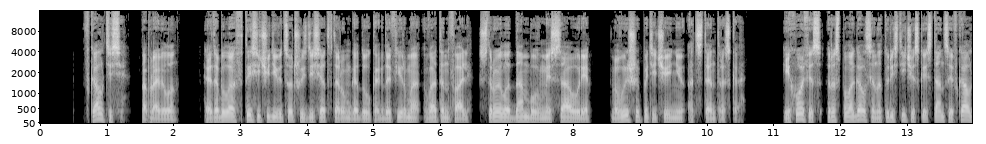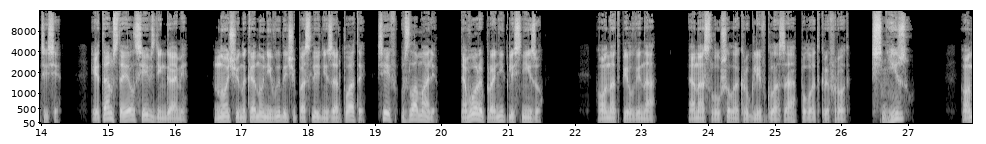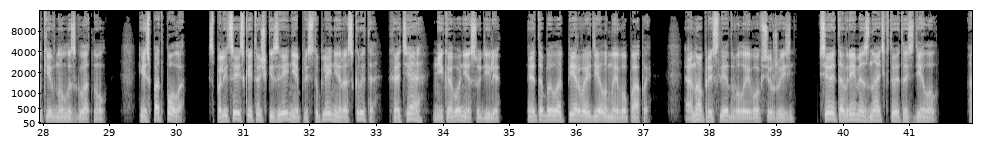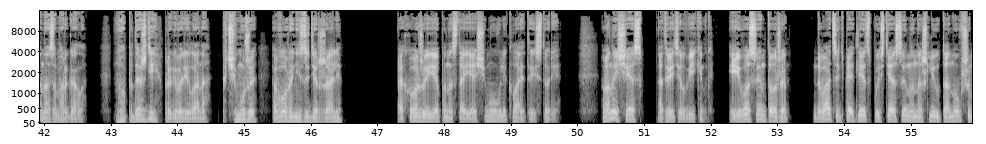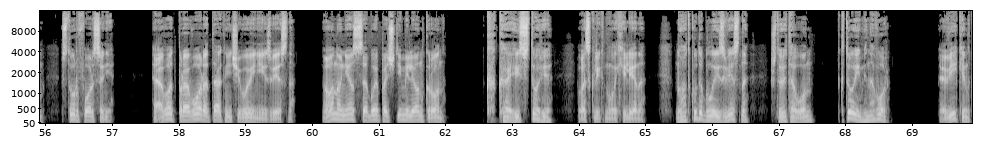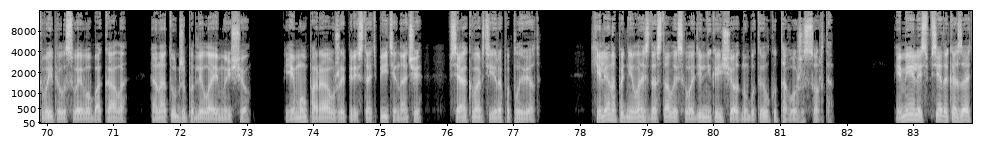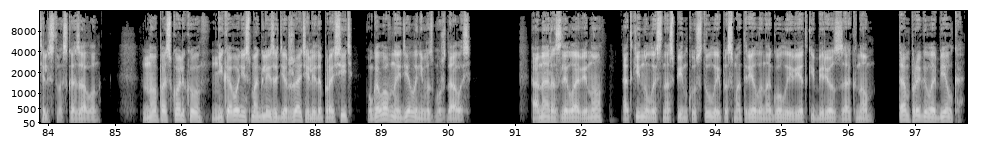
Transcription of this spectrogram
«В Калтисе», — поправил он. Это было в 1962 году, когда фирма Ваттенфаль строила дамбу в Мессауре выше по течению от Стентреска. Их офис располагался на туристической станции в Калтисе, и там стоял сейф с деньгами. Ночью накануне выдачи последней зарплаты сейф взломали, воры проникли снизу. Он отпил вина. Она слушала, округлив глаза, полуоткрыв рот. «Снизу?» Он кивнул и сглотнул. «Из-под пола. С полицейской точки зрения преступление раскрыто, хотя никого не осудили. Это было первое дело моего папы. Оно преследовало его всю жизнь. Все это время знать, кто это сделал. Она заморгала. «Но подожди», — проговорила она, — «почему же вора не задержали?» Похоже, ее по-настоящему увлекла эта история. «Он исчез», — ответил Викинг. «И его сын тоже. 25 лет спустя сына нашли утонувшим в Стурфорсене. А вот про вора так ничего и не известно. Он унес с собой почти миллион крон. «Какая история!» — воскликнула Хелена. «Но откуда было известно, что это он? Кто именно вор?» Викинг выпил из своего бокала, она тут же подлила ему еще. Ему пора уже перестать пить, иначе вся квартира поплывет. Хелена поднялась, достала из холодильника еще одну бутылку того же сорта. «Имелись все доказательства», — сказал он. «Но поскольку никого не смогли задержать или допросить, уголовное дело не возбуждалось». Она разлила вино, откинулась на спинку стула и посмотрела на голые ветки берез за окном. Там прыгала белка.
